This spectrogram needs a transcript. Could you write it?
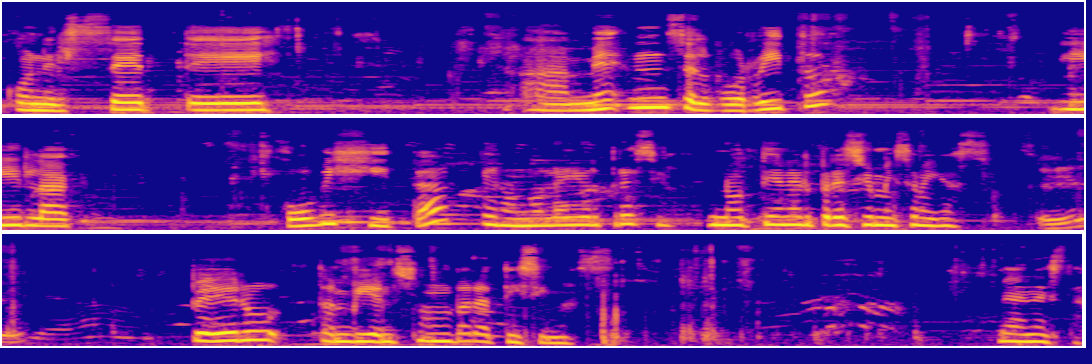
con el set de uh, mittens, el gorrito y la cobijita, pero no le dio el precio. No tiene el precio, mis amigas. ¿Sí? Pero también son baratísimas. Vean esta,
